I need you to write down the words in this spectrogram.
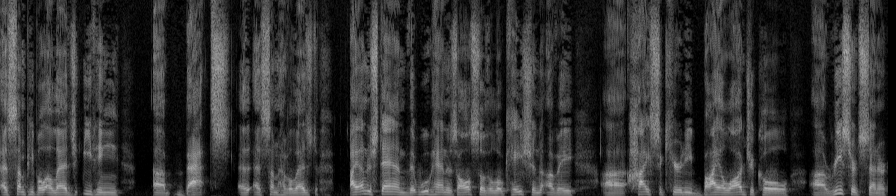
as some people allege, eating uh, bats, as, as, some have alleged, I understand that Wuhan is also the location of a uh, high security biological uh, research center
